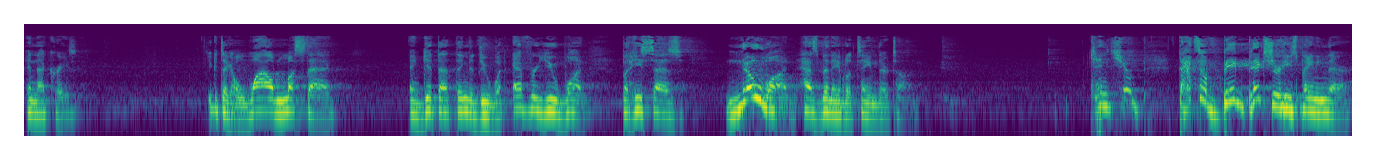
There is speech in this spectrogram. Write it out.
Isn't that crazy? You could take a wild Mustang and get that thing to do whatever you want. But he says, no one has been able to tame their tongue. Can you? That's a big picture he's painting there.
